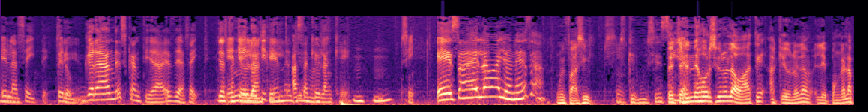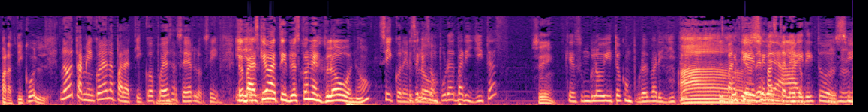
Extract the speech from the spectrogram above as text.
el aceite, pero Sí. grandes cantidades de aceite. Hasta en que hilo, hasta que blanquee. Sí. Esa es la mayonesa. Muy fácil. sí. Es que es muy Pero sencilla. entonces es mejor si uno la bate a que uno la- le ponga el aparatico. el- No, también con el aparatico puedes hacerlo, sí. Lo que pasa es que batirlo es con el globo, ¿no? Sí, con el Ese globo. que son puras varillitas, Sí. que es un globito con puras varillitas. Ah, porque ese le da aire y todo, sí.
